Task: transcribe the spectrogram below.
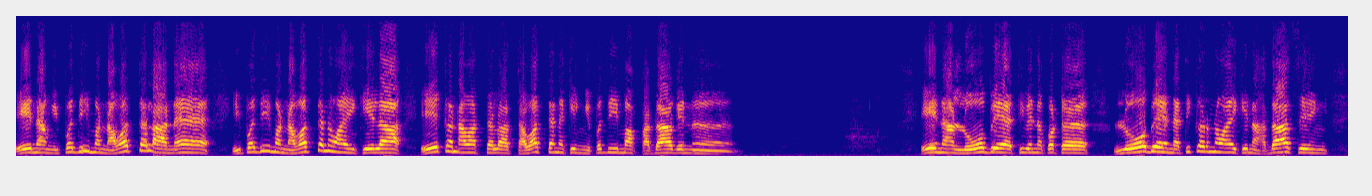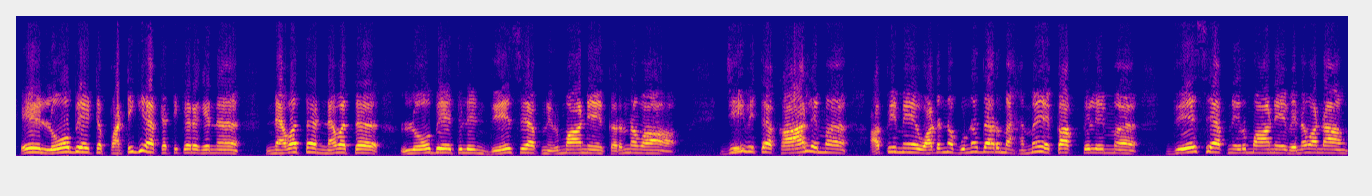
එහෙනම් ඉපදීම නවත්තලා නැහැ. ඉපදීම නවත්තනවායි කියලා ඒක නවත්තලා තවත් තැනකින් ඉපදීමක් අදාගෙන එහෙනම් ලෝභය ඇති වෙනකොට ලෝභය නැති කරනවායි කියන අදහසෙන් ඒ ලෝභයට පටිගයක් ඇති කරගෙන නැවත නැවත ලෝභය තුලින් ද්වේෂයක් නිර්මාණය කරනවා. ජීවිත කාලෙම අපි මේ වඩන ಗುಣධර්ම හැම එකක් තුළින්ම ද්වේෂයක් නිර්මාණය වෙනවා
